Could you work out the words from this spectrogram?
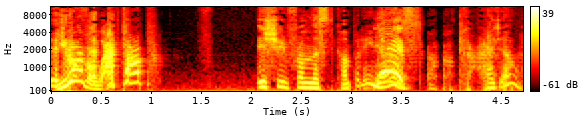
You don't have a laptop? Issued from this company? No, Yes. Oh, oh God. I don't.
